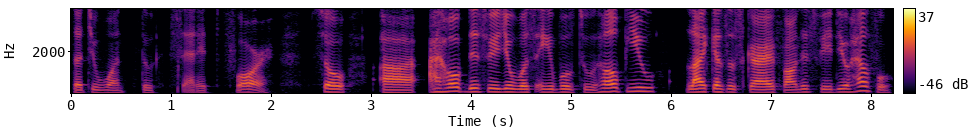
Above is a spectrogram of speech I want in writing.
that you want to set it for. So uh, I hope this video was able to help you. Like and subscribe found this video helpful.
